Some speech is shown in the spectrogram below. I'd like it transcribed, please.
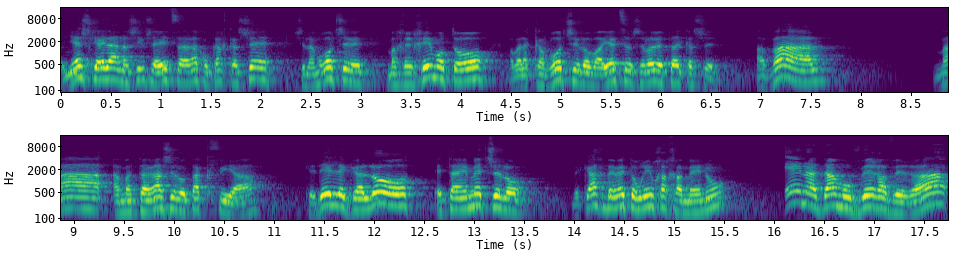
יש כאלה אנשים שהיצר הרע כל כך קשה, שלמרות שמכריחים אותו, אבל הכבוד שלו והיצר שלו יותר קשה. אבל מה המטרה של אותה כפייה? כדי לגלות את האמת שלו. וכך באמת אומרים חכמינו, אין אדם עובר עבירה,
